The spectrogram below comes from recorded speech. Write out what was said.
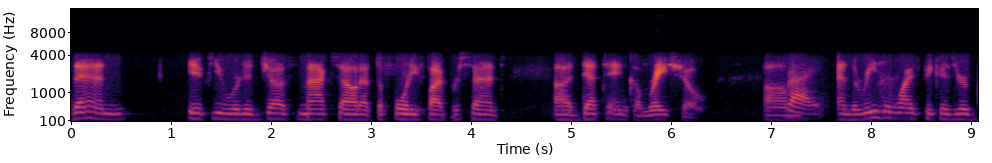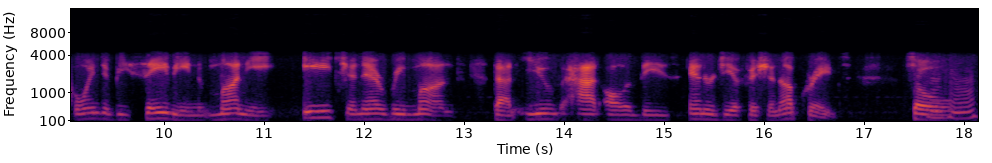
than if you were to just max out at the 45% uh, debt to income ratio. Um, right. And the reason why is because you're going to be saving money each and every month that you've had all of these energy efficient upgrades. So Mhm.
